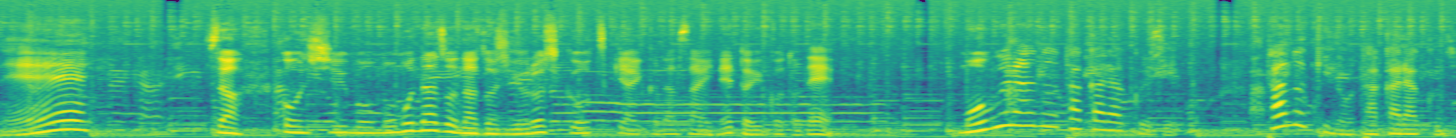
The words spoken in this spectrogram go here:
ね。さあ今週も桃なぞなぞによろしくお付き合いくださいね。ということでモグラの宝くじタヌキの宝くじ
